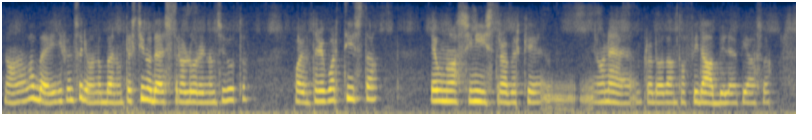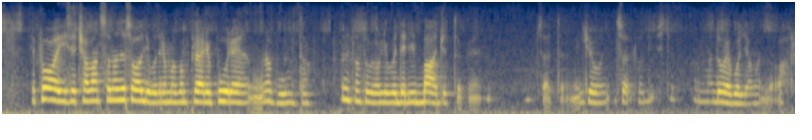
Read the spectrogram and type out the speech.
No, no, vabbè, i difensori vanno bene, un terzino destro allora innanzitutto, poi un trequartista e uno a sinistra perché non è proprio tanto affidabile Piazza. E poi se ci avanzano dei soldi potremmo comprare pure una punta. Ma intanto voglio vedere il budget che 7 milioni, 0 ma dove vogliamo andare?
